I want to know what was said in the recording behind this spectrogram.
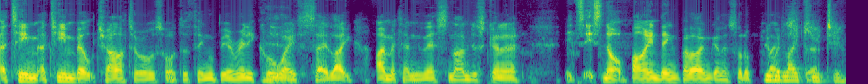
a, team a team built charter or sort of thing would be a really cool yeah. way to say like I'm attending this and I'm just gonna it's it's not binding, but I'm gonna sort of. We would like you to.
